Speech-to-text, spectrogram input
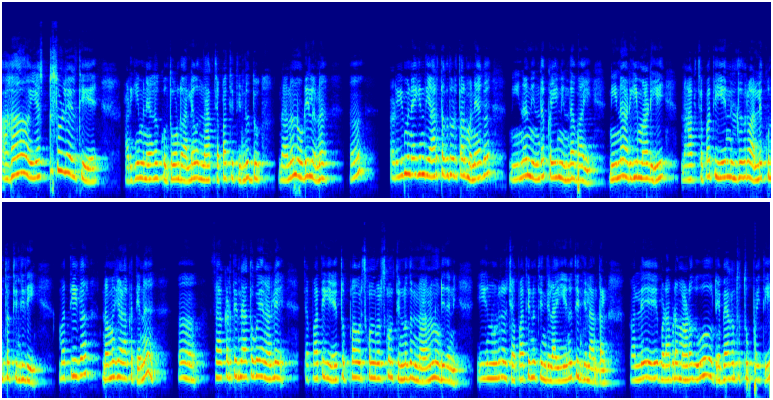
ಆಹಾ, ಎಷ್ಟು ಸುಳ್ಳು ಹೇಳ್ತೀವಿ ಅಡುಗೆ ಮನ್ಯಾಗ ಕುಂತ್ಕೊಂಡು ಅಲ್ಲೇ ಒಂದು ನಾಲ್ಕು ಚಪಾತಿ ತಿಂದದ್ದು. ನಾನು ನೋಡಿಲ್ಲನ. ಹಾಂ ಅಡುಗೆ ಮನೆಗಿಂದ ಯಾರು ತೆಗೆದಿಡ್ತಾರೆ ಮನ್ಯಾಗ? ನೀನ, ನಿಂದ ಕೈ, ನಿಂದ ಬಾಯಿ. ನೀನ ಅಡುಗೆ ಮಾಡಿ ನಾಲ್ಕು ಚಪಾತಿ ಏನು ಇಲ್ದಿದ್ರು ಅಲ್ಲೇ ಕುಂತ ತಿಂದಿದಿ. ಮತ್ತೀಗ ನಮಗೆ ಹೇಳಕತ್ತೇನ? ಹಾಂ, ಸಾಕಡೆ ತಿಂದ ತಗೋ ಏನು ಅಲ್ಲೇ? ಚಪಾತಿಗೆ ತುಪ್ಪ ಒರೆಸ್ಕೊಂಡು ಒರೆಸ್ಕೊಂಡು ತಿನ್ನೋದನ್ನ ನಾನು ನೋಡಿದ್ದೇನೆ ಈಗ ನೋಡಿದ್ರೆ ಚಪಾತಿನೂ ತಿಂದಿಲ್ಲ, ಏನೂ ತಿಂದಿಲ್ಲ ಅಂತಾಳೆ. ಅಲ್ಲೇ ಬಡ ಬಡ ಮಾಡೋದು ಅಂತ ತುಪ್ಪ ಐತಿ.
